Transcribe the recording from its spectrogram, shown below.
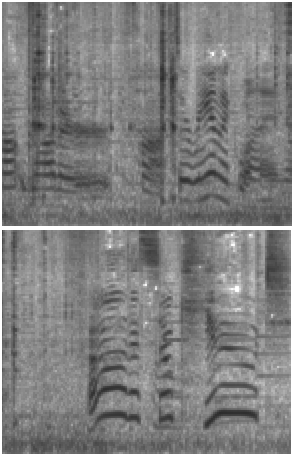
hot water pot ceramic one. Oh, that's so cute!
